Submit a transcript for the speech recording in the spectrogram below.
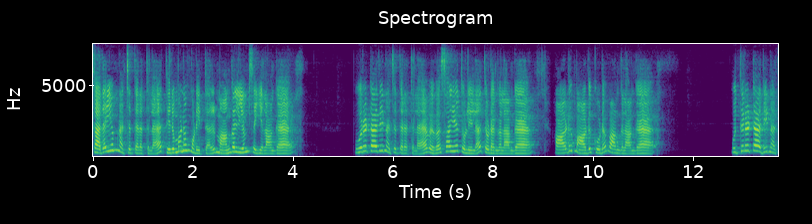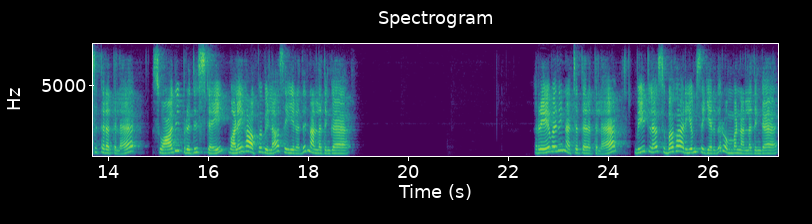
சதயம் நட்சத்திரத்தில் திருமணம் முடித்தல் மாங்கல்யம் செய்யலாங்க. புரட்டாதி நட்சத்திரத்தில் விவசாய தொழிலை தொடங்கலாங்க. ஆடு மாடு கூட வாங்கலாங்க. உத்திரட்டாதி நட்சத்திரத்தில் சுவாதி பிரதிஷ்டை வளைகாப்பு விழா செய்கிறது நல்லதுங்க. ரேவதி நட்சத்திரத்தில் வீட்டில் சுபகாரியம் செய்கிறது ரொம்ப நல்லதுங்க.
